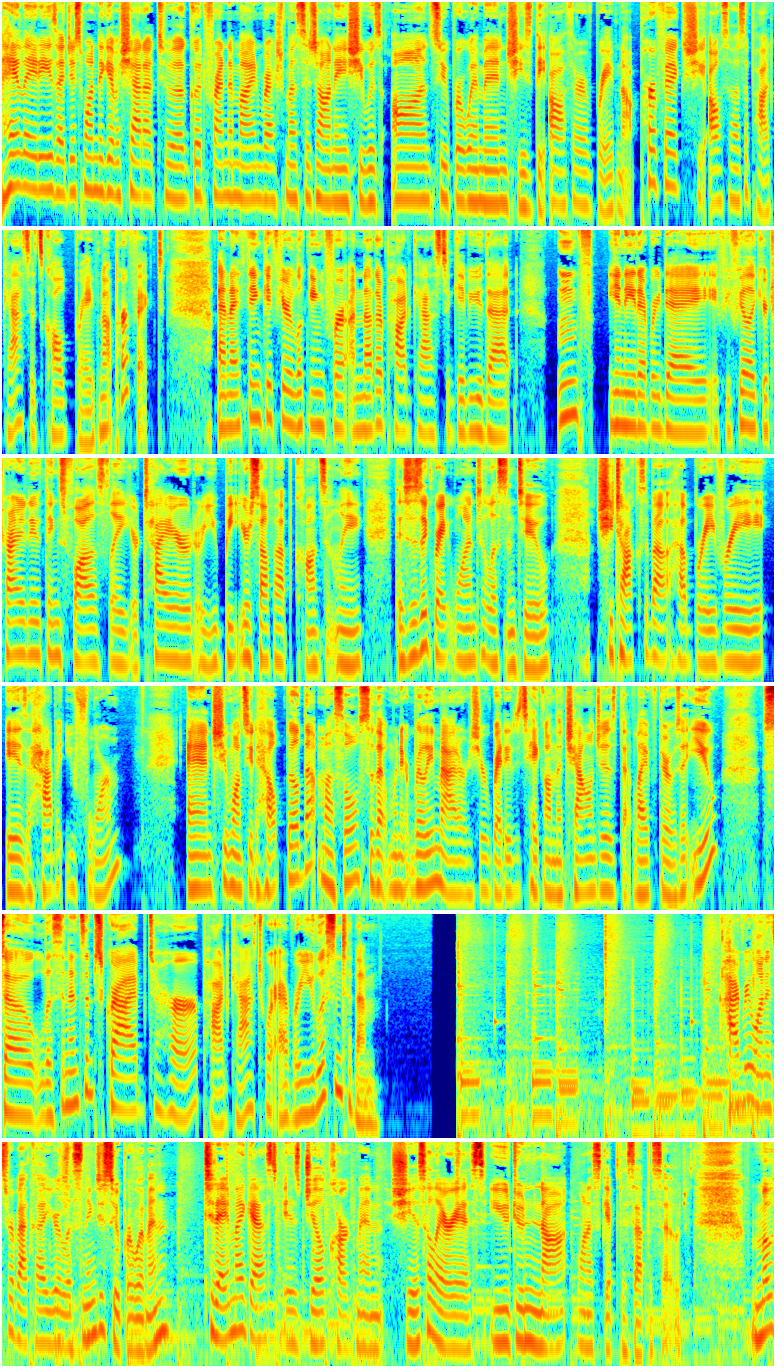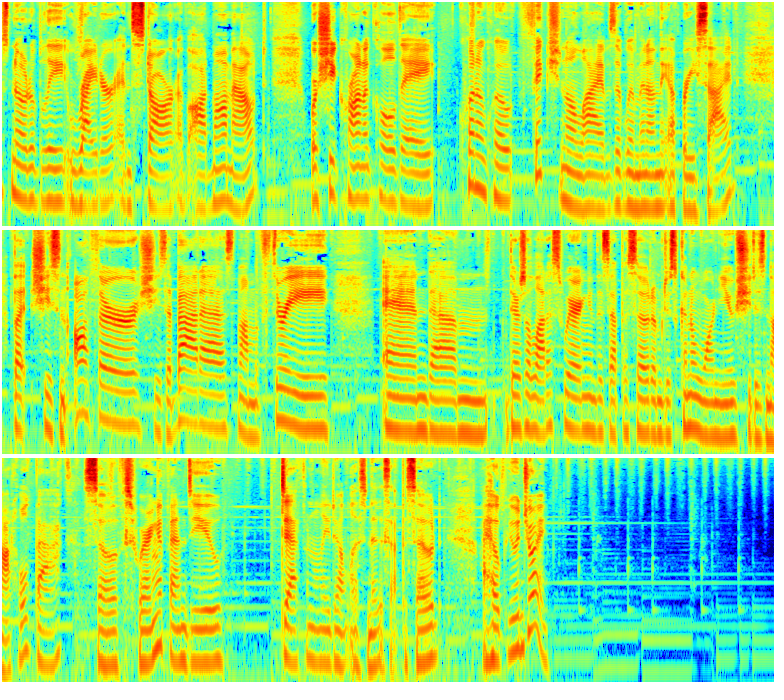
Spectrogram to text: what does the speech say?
Hey, ladies, I just wanted to give a shout out to a good friend of mine, Reshma Saujani. She was on Superwomen. She's the author of Brave Not Perfect. She also has a podcast. It's called Brave Not Perfect. And I think if you're looking for another podcast to give you that oomph you need every day, if you feel like you're trying to do things flawlessly, you're tired, or you beat yourself up constantly, this is a great one to listen to. She talks about how bravery is a habit you form and she wants you to help build that muscle so that when it really matters, you're ready to take on the challenges that life throws at you. So listen and subscribe to her podcast wherever you listen to them. Hi, everyone. It's Rebecca. You're listening to Superwomen. Today, my guest is Jill Kargman. She is hilarious. You do not want to skip this episode. Most notably, writer and star of Odd Mom Out, where she chronicled a quote unquote fictional lives of women on the Upper East Side. But she's an author, she's a badass, mom of three. And um, there's a lot of swearing in this episode. I'm just going to warn you, she does not hold back. So if swearing offends you, definitely don't listen to this episode. I hope you enjoy.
